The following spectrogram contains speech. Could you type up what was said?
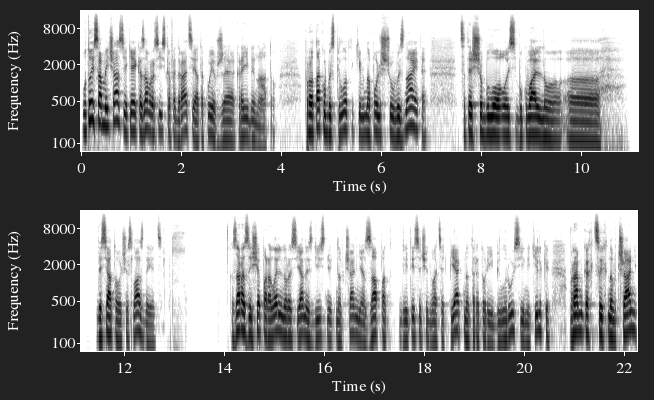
У той самий час, як я і казав, Російська Федерація атакує вже країни НАТО. Про атаку безпілотників на Польщу ви знаєте. Це те, що було ось буквально е, 10 числа, здається. Зараз іще паралельно росіяни здійснюють навчання Запад 2025 на території Білорусі і не тільки. В рамках цих навчань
